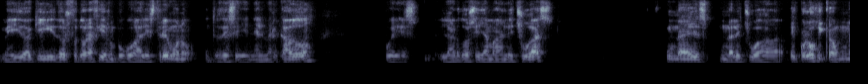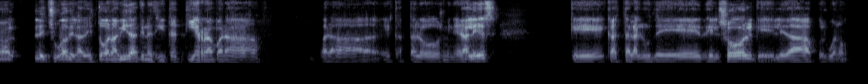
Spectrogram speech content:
me he ido aquí dos fotografías un poco al extremo, ¿no? Entonces, en el mercado, pues las dos se llaman lechugas. Una es una lechuga ecológica, una lechuga de la de toda la vida, que necesita tierra para, para eh, captar los minerales, que capta la luz del sol, que le da pues bueno,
